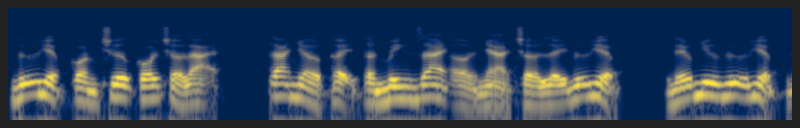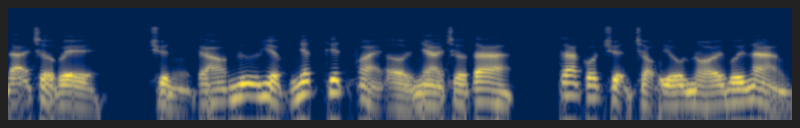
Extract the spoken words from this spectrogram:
nữ hiệp còn chưa có trở lại ta nhờ cậy tần minh giai ở nhà chờ lấy nữ hiệp, nếu như nữ hiệp đã trở về, chuyển cáo nữ hiệp nhất thiết phải ở nhà chờ ta ta có chuyện trọng yếu nói với nàng.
